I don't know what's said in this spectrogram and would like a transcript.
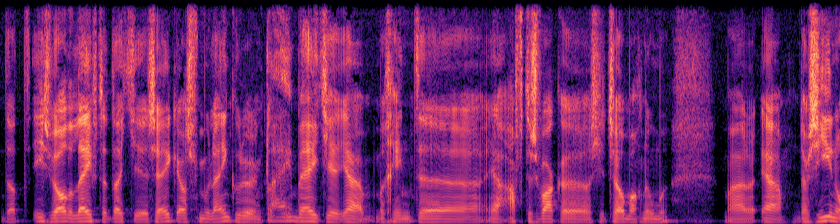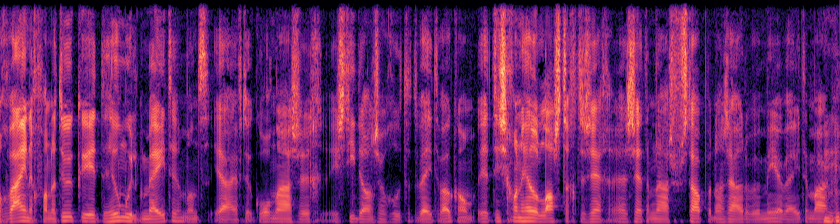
dat is wel de leeftijd dat je zeker als Formule 1-coureur... een klein beetje ja, begint eh, ja, af te zwakken, als je het zo mag noemen. Maar ja, daar zie je nog weinig van. Natuurlijk kun je het heel moeilijk meten. Want ja, hij heeft ook Ocon naast zich. Is die dan zo goed? Dat weten we ook al. Het is gewoon heel lastig te zeggen. Eh, Zet hem naast Verstappen, dan zouden we meer weten. Maar Mhm.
